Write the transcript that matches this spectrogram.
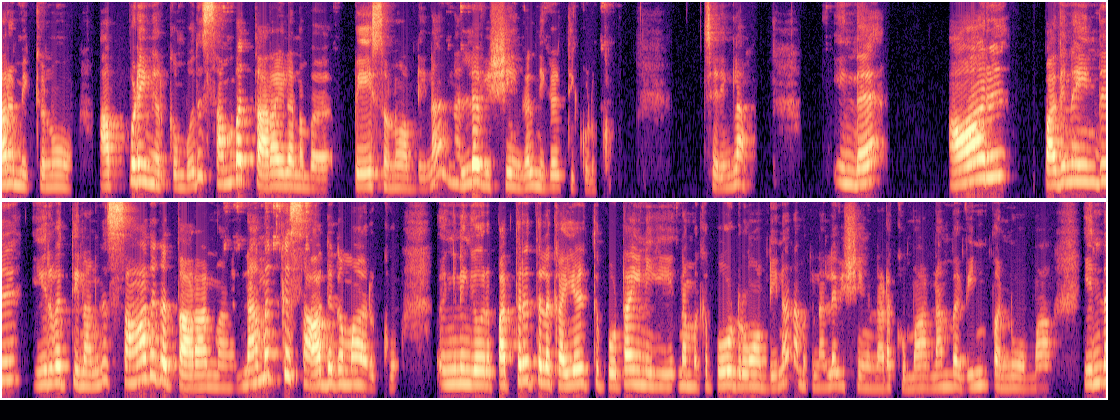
ஆரம்பிக்கணும் அப்படின்னு இருக்கும்போது சம்பத்தாராயில நம்ம பேசணும் அப்படின்னா நல்ல விஷயங்கள் நிகழ்த்தி கொடுக்கும். சரிங்களா? இந்த ஆறு பதினைந்து இருபத்தி நான்கு சாதகத்தாரான்வாங்க. நமக்கு சாதகமாக இருக்கும். இங்கே நீங்கள் ஒரு பத்திரத்தில் கையெழுத்து போட்டால் இன்னைக்கு நமக்கு போடுறோம் அப்படின்னா நமக்கு நல்ல விஷயங்கள் நடக்குமா? நம்ம வின் பண்ணுவோமா? எந்த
